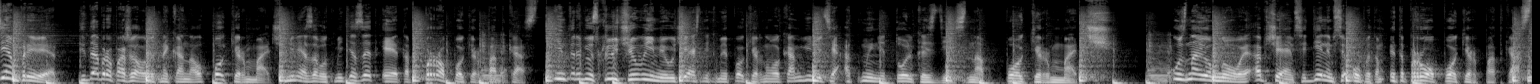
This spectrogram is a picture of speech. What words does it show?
Всем привет! И добро пожаловать на канал PokerMatch. Меня зовут Митя Зет, и это Про Покер Подкаст. Интервью с ключевыми участниками покерного комьюнити отныне только здесь, на PokerMatch. Узнаем новое, общаемся, делимся опытом. Это Про Покер Подкаст.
